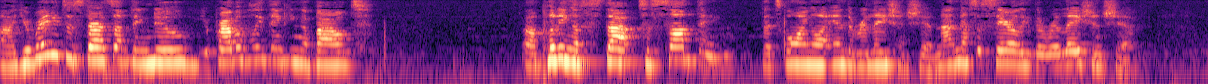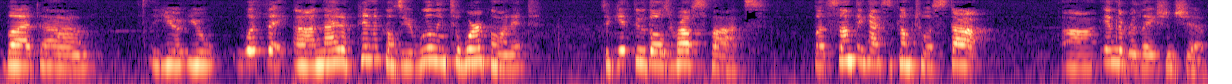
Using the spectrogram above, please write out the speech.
Uh, you're ready to start something new. You're probably thinking about uh, putting a stop to something that's going on in the relationship. Not necessarily the relationship, but um, you you with the uh, Knight of Pentacles, you're willing to work on it to get through those rough spots. But something has to come to a stop uh, in the relationship.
